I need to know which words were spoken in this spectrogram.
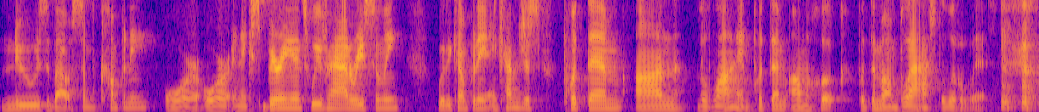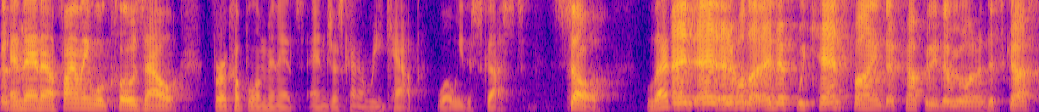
news about some company or or an experience we've had recently with a company and kind of just put them on the line, put them on the hook, put them on blast a little bit. and then uh, finally, we'll close out for a couple of minutes and just kind of recap what we discussed. So let's. And, and, and hold on. And if we can't find a company that we want to discuss,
